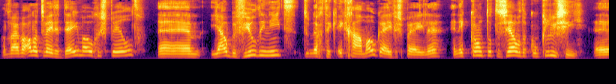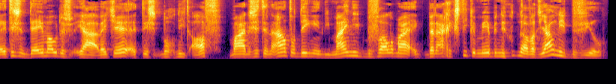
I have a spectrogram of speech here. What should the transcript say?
Want wij hebben alle twee de demo gespeeld. Um, jou beviel die niet. Toen dacht ik, ik ga hem ook even spelen. En ik kwam tot dezelfde conclusie. Uh, het is een demo, dus ja, weet je, het is nog niet af. Maar er zitten een aantal dingen in die mij niet bevallen. Maar ik ben eigenlijk stiekem meer benieuwd naar wat jou niet beviel.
